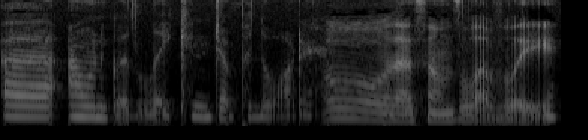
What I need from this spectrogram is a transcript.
Uh, I want to go to the lake and jump in the water. Oh, that sounds lovely.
